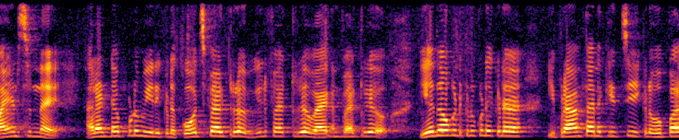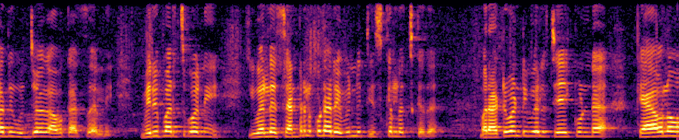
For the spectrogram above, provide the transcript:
మైండ్స్ ఉన్నాయి. అలాంటప్పుడు మీరు ఇక్కడ coach factory wheel factory wagon factory ఏదో ఒకటి ఇక్కడ కూడా ఇక్కడ ఈ ప్రాంతానికి ఇచ్చి ఇక్కడ ఉపాధి ఉద్యోగ అవకాశాలని మెరుగుపరుచుకొని ఇవాళ సెంట్రల్ కూడా రెవెన్యూ తీసుకెళ్ళొచ్చు కదా. మరి అటువంటి వీళ్ళు చేయకుండా కేవలం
